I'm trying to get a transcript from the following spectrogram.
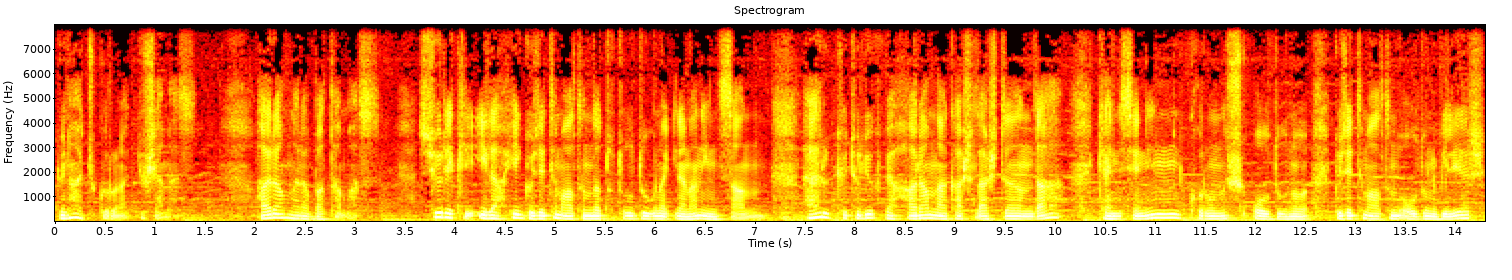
günah çukuruna düşemez, haramlara batamaz, sürekli ilahi gözetim altında tutulduğuna inanan insan, her kötülük ve haramla karşılaştığında kendisinin korunmuş olduğunu, gözetim altında olduğunu bilir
